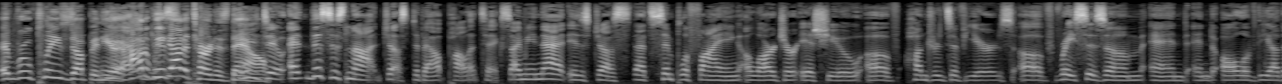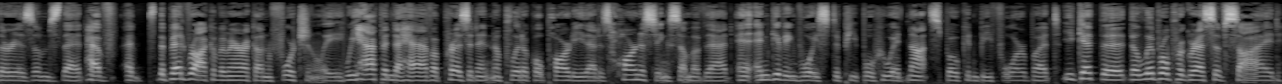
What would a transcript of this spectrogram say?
And Rue, please jump in here. Yeah, How do we got to turn this down? We do. And this is not just about politics. I mean, that is just, that's simplifying a larger issue of hundreds of years of racism and, and all of the other isms that have, the bedrock of America, unfortunately. We happen to have a president and a political party that is harnessing some of that and, and giving voice to people who had not spoken before. But you get the, the liberal progressive side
